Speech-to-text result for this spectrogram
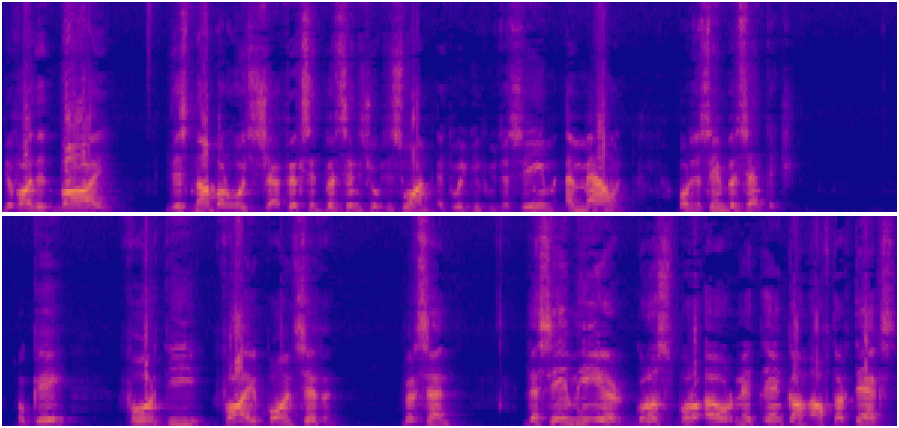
divided by this number which is a fixed percentage of this one it will give you the same amount or the same percentage. Okay? 45.7%. The same here, gross or net income after tax,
